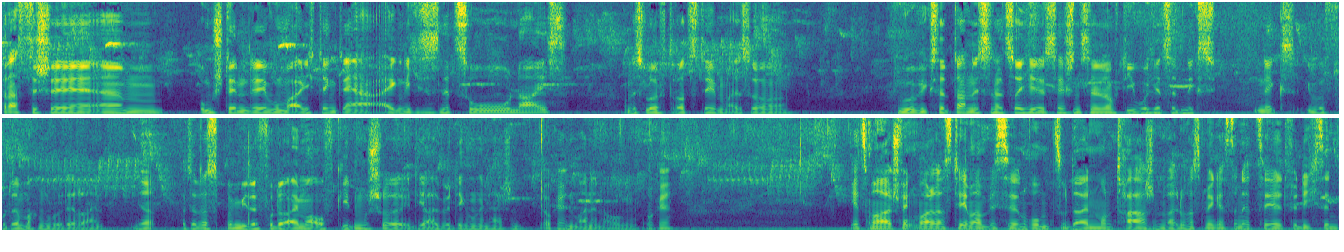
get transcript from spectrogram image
drastische ähm, Umstände, wo man eigentlich denkt, ja, eigentlich ist es nicht so nice. Und es läuft trotzdem. Also nur wie gesagt, dann sind halt solche Sessions sind halt auch die, wo ich jetzt halt nichts nix über Futter machen würde rein. Ja. Also dass bei mir der Futtereimer aufgeht, muss schon Idealbedingungen herrschen. Okay. In meinen Augen. Okay. Jetzt mal, schwenk mal das Thema ein bisschen rum zu deinen Montagen, weil du hast mir gestern erzählt, für dich sind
